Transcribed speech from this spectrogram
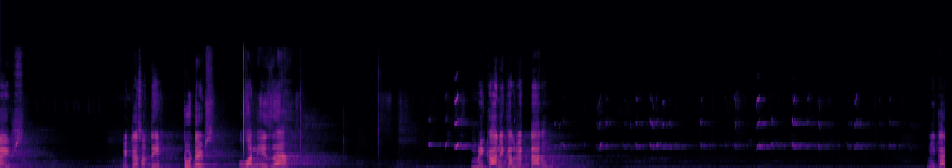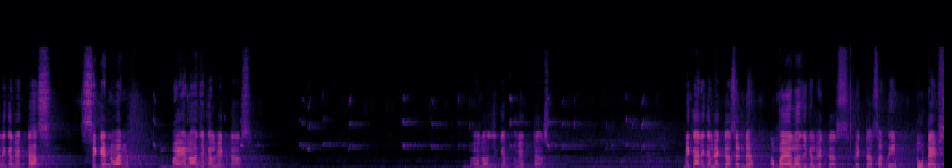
types vectors are the two types one is a mechanical vector mechanical vectors second one biological vectors biological vectors mechanical vectors and biological vectors. Vectors are the two types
